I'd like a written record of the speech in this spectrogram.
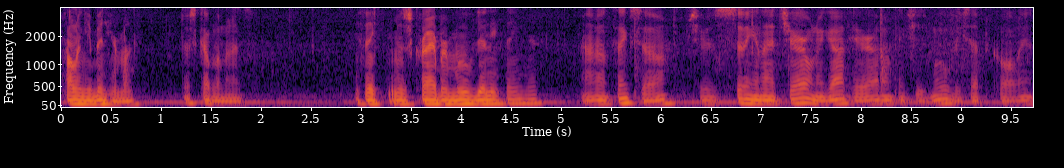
How long you been here, Monk? Just a couple of minutes. You think Mrs. Kreiber moved anything here? I don't think so. She was sitting in that chair when we got here. I don't think she's moved except to call in.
